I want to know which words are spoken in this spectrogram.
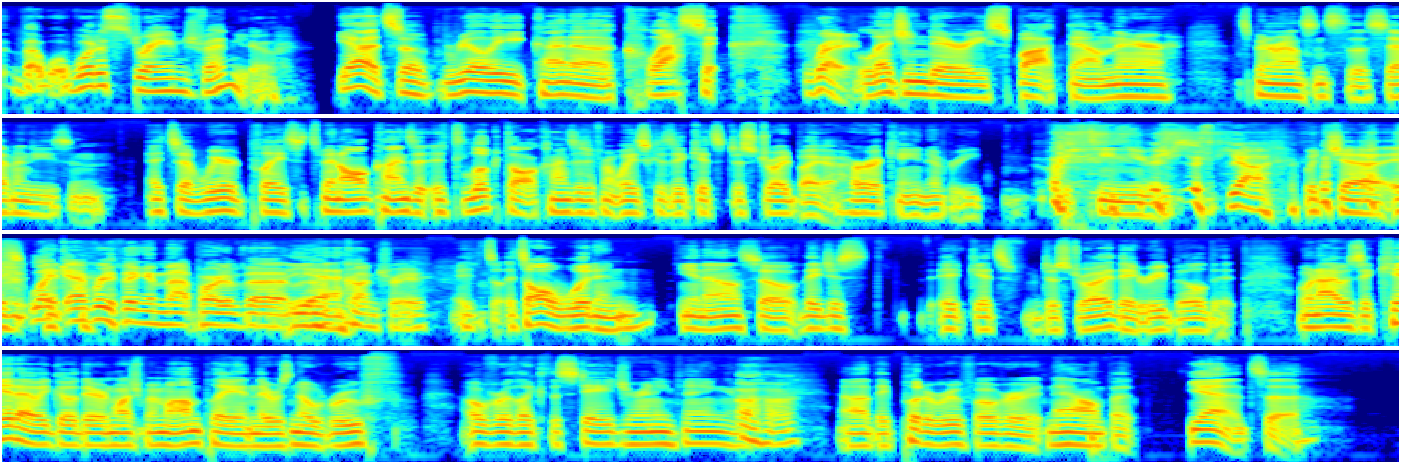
That what a strange venue. Yeah, it's a really kind of classic, Right. legendary spot down there. It's been around since the 70s and it's a weird place. It's been all kinds of it's looked all kinds of different ways because it gets destroyed by a hurricane every 15 years, yeah. which uh, is like it- everything in that part of the Yeah. country. it's it's all wooden, you know. So they just it gets destroyed, they rebuild it. When I was a kid, I would go there and watch my mom play, and there was no roof over like the stage or anything. And, Uh huh. uh, they put a roof over it now, but yeah, it's a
